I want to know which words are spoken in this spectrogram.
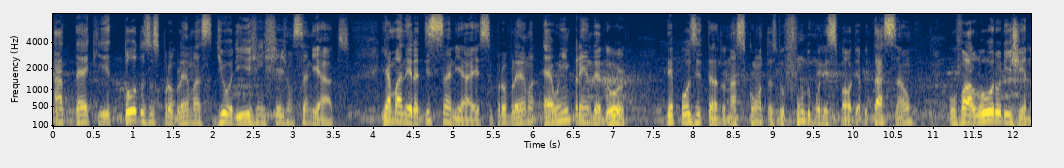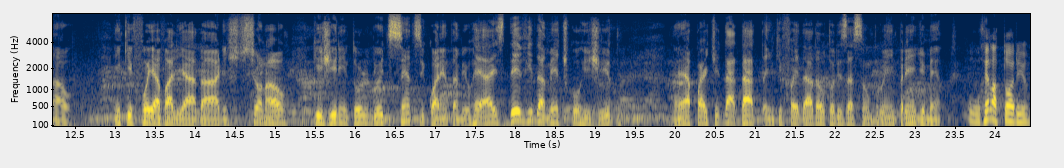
até que todos os problemas de origem sejam saneados. E a maneira de sanear esse problema é o empreendedor depositando nas contas do Fundo Municipal de Habitação o valor original em que foi avaliada a área institucional, que gira em torno de 840 mil reais, devidamente corrigido né, a partir da data em que foi dada a autorização para o empreendimento. O relatório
